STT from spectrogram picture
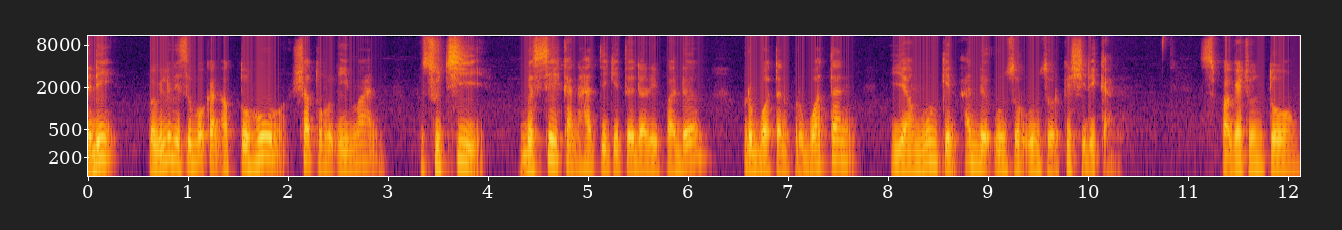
Jadi, apabila disebutkan at-tuhur syatrul iman, suci, bersihkan hati kita daripada perbuatan-perbuatan yang mungkin ada unsur-unsur kesyirikan. Sebagai contoh,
